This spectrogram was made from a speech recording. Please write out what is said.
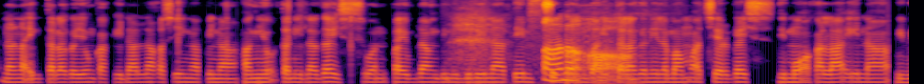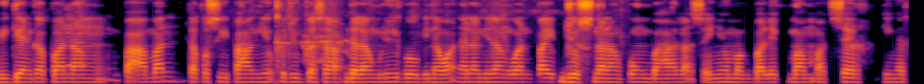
nanaig talaga yung kakilala kasi nga pinahangyo ta nila guys. 1.5 lang binibili natin. Sobrang bait talaga nila ma'am at sir guys. Di mo akalain na bibigyan ka pa ng paaman tapos ipahangyo pa jud ka sa 2,000 ginawa na lang nilang 1.5 Diyos na lang pong bahala sa inyo. Magbalik ma'am at sir Ingat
